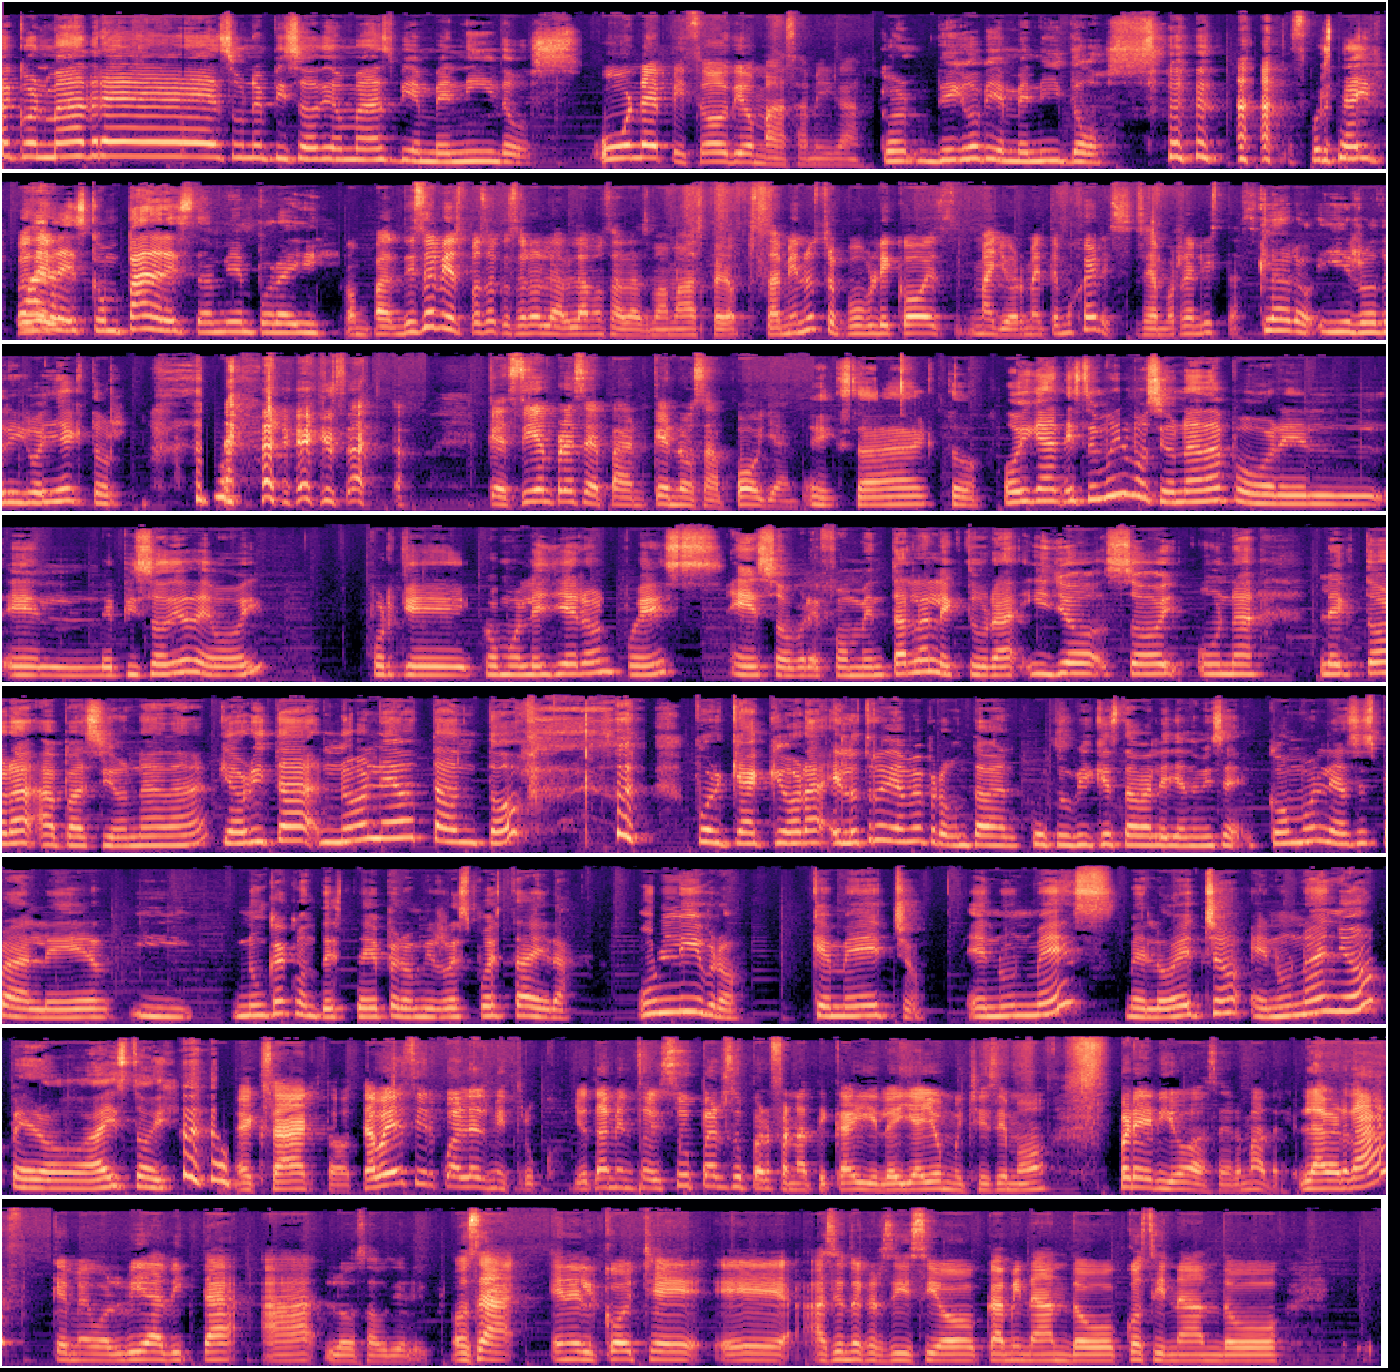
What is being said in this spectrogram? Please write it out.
Hola con madres, un episodio más, bienvenidos. Un episodio más, amiga. digo bienvenidos. Porque hay padres, compadres también por ahí. Dice mi esposo que solo le hablamos a las mamás, pero pues también nuestro público es mayormente mujeres, seamos realistas. Claro, y Rodrigo y Héctor. Exacto que siempre sepan que nos apoyan. Exacto. Oigan, estoy muy emocionada por el, el episodio de hoy porque como leyeron, pues es sobre fomentar la lectura y yo soy una lectora apasionada que ahorita no leo tanto. porque a qué hora, el otro día me preguntaban, que subí que estaba leyendo, y me dice, ¿cómo le haces para leer? Y nunca contesté, pero mi respuesta era, un libro que me he hecho en un mes, me lo he hecho en un año, pero ahí estoy. Exacto. Te voy a decir cuál es mi truco. Yo también soy súper, súper fanática y leía yo muchísimo previo a ser madre. La verdad que me volví adicta a los audiolibros. O sea, en el coche, eh, haciendo ejercicio, caminando, cocinando,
